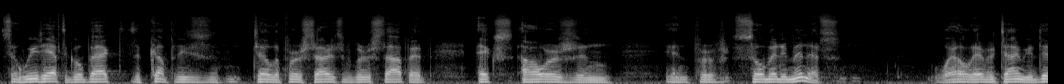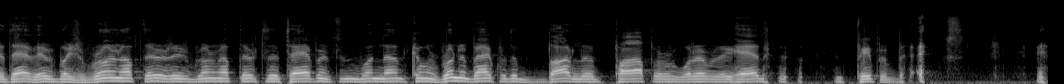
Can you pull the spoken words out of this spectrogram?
So we'd have to go back to the companies and tell the first sergeants we're going to stop at X hours and and for so many minutes. Well, every time you did that, everybody's running up there, they're running up there to the taverns and whatnot, coming running back with a bottle of pop or whatever they had in paper bags. and,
